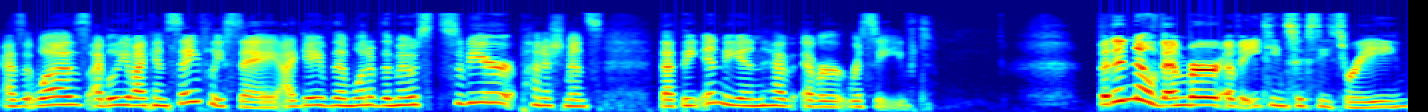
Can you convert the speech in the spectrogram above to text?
As it was, I believe I can safely say I gave them one of the most severe punishments that the Indian have ever received. But in November of 1863,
